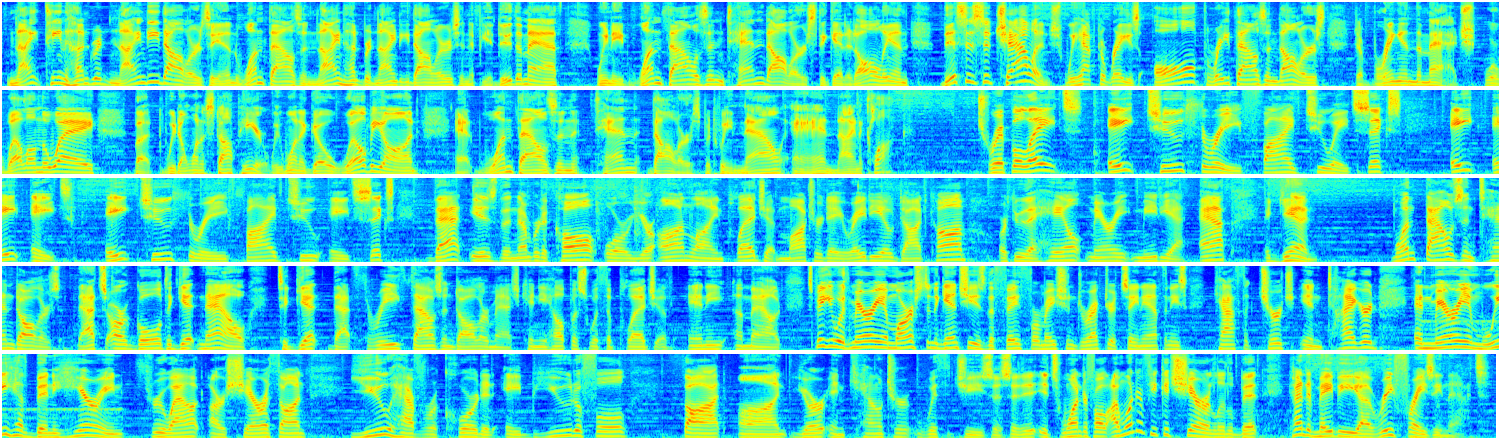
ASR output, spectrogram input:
$1,990 in, $1,990. And if you do the math, we need $1,010 to get it all in. This is a challenge. We have to raise all $3,000 to bring in the match. We're well on the way, but we don't want to stop here. We want to go well beyond at $1,010 between now and 9 o'clock. 888 823 5286. 888 823 5286. That is the number to call or your online pledge at materdeiradio.com or through the Hail Mary Media app. Again, $1,010. That's our goal to get now to get that $3,000 match. Can you help us with the pledge of any amount? Speaking with Miriam Marston again, she is the Faith Formation Director at St. Anthony's Catholic Church in Tigard. And Miriam, we have been hearing throughout our share-a-thon, you have recorded a beautiful thought on your encounter with Jesus. It, it's wonderful. I wonder if you could share a little bit, kind of maybe uh, rephrasing that.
